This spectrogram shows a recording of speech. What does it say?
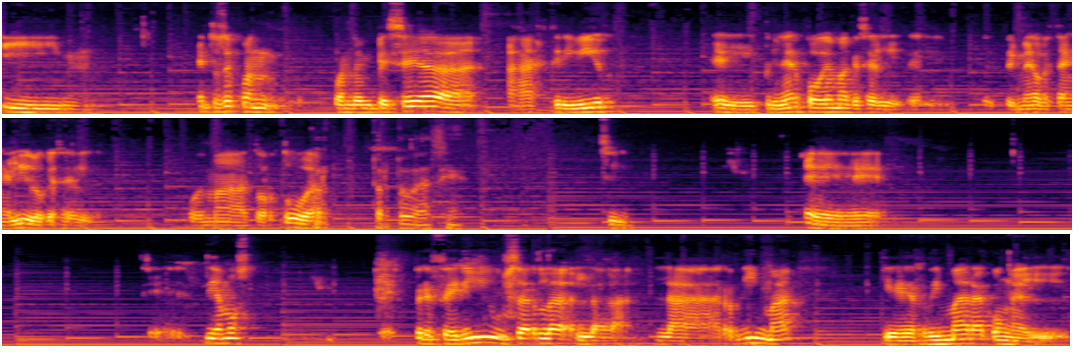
y entonces cuando, cuando empecé a, escribir el primer poema, que es el, el, primero que está en el libro, que es el poema Tortuga. Tortuga, sí. Sí, eh, eh, digamos, preferí usar la, rima que rimara con el,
